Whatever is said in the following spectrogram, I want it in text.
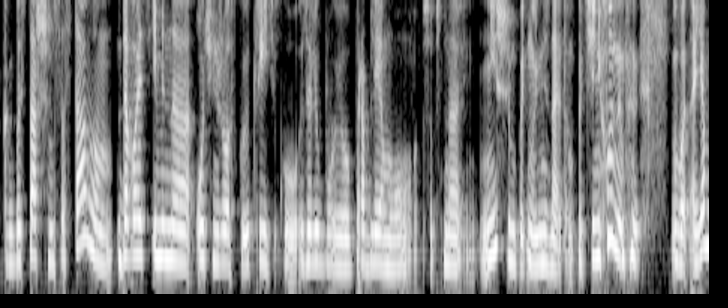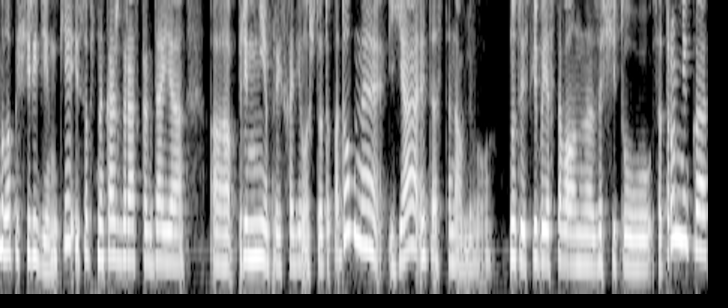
как бы старшим составом давать именно очень жесткую критику за любую проблему, собственно, низшим, ну, не знаю, там, подчиненным. вот. А я была посерединке. И, собственно, каждый раз, когда я, э, при мне происходило что-то подобное, я это останавливала. Ну, то есть, либо я вставала на защиту сотрудника,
